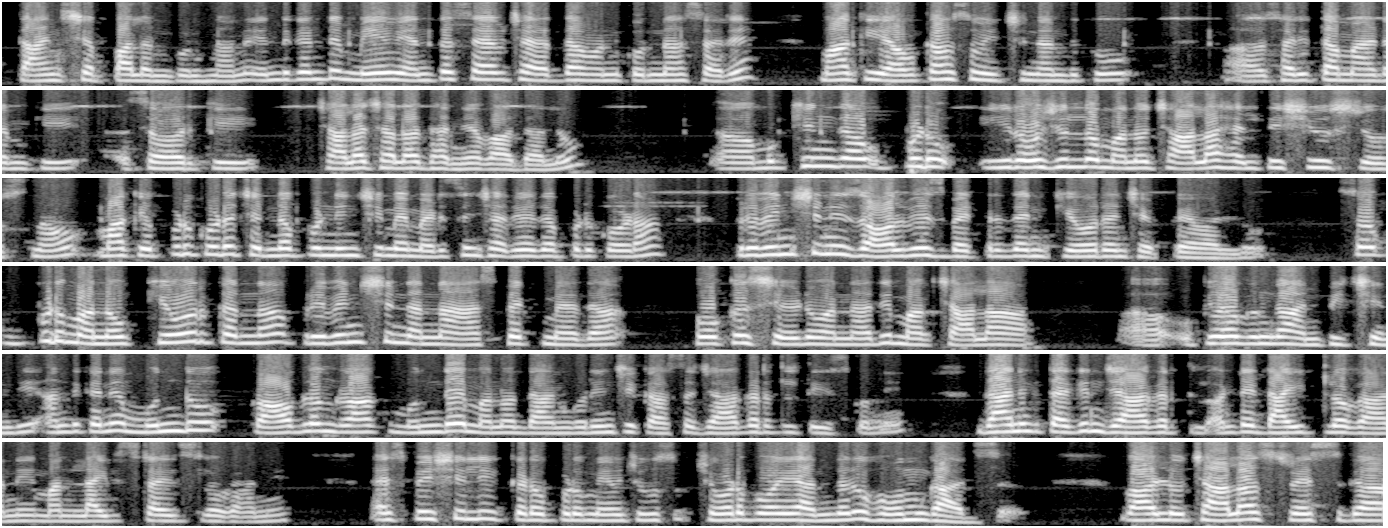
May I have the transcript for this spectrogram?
థ్యాంక్స్ చెప్పాలనుకుంటున్నాను. ఎందుకంటే మేము ఎంత సేవ చేద్దాం అనుకున్నా సరే మాకు ఈ అవకాశం ఇచ్చినందుకు సరిత మేడంకి సార్కి చాలా చాలా ధన్యవాదాలు. ముఖ్యంగా ఇప్పుడు ఈ రోజుల్లో మనం చాలా హెల్త్ ఇష్యూస్ చూస్తున్నాం. మాకు ఎప్పుడు కూడా చిన్నప్పటి నుంచి మేము మెడిసిన్ చదివేటప్పుడు కూడా prevention is always better than cure అని చెప్పేవాళ్ళు. సో ఇప్పుడు మనం క్యూర్ కన్నా ప్రివెన్షన్ అన్న ఆస్పెక్ట్ మీద ఫోకస్ చేయడం అన్నది మాకు చాలా ఉపయోగంగా అనిపించింది. అందుకనే ముందు ప్రాబ్లం రాక ముందే మనం దాని గురించి కాస్త జాగ్రత్తలు తీసుకుని దానికి తగిన జాగ్రత్తలు అంటే డైట్లో కానీ మన లైఫ్ స్టైల్స్లో కానీ ఎస్పెషల్లీ ఇక్కడ ఇప్పుడు మేము చూసి చూడబోయే అందరూ హోమ్ గార్డ్స్ వాళ్ళు చాలా స్ట్రెస్గా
